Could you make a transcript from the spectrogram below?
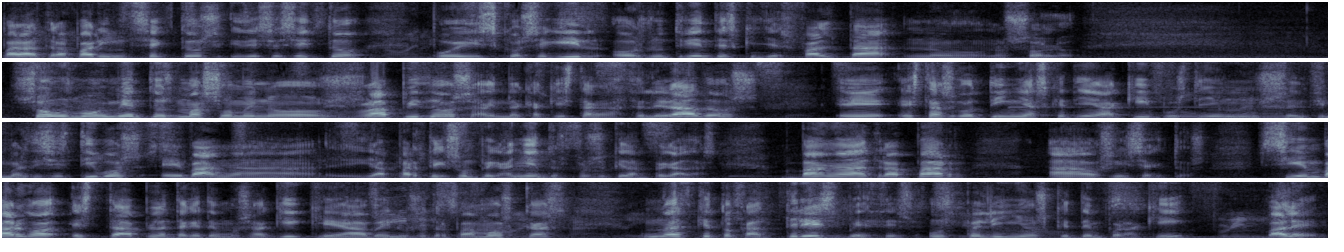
para atrapar insectos e dese xeito pois conseguir os nutrientes que lles falta no, no solo. Son uns movimentos máis ou menos rápidos, aínda que aquí están acelerados, eh, estas gotiñas que tienen aquí pues tienen uns enzimas digestivos e van a e aparte son pegañentos, por eso quedan pegadas. Van a atrapar aos insectos. Sin embargo, esta planta que temos aquí, que a Venus atrapamoscas, unha vez que toca tres veces uns peliños que ten por aquí, vale?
